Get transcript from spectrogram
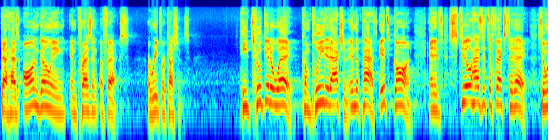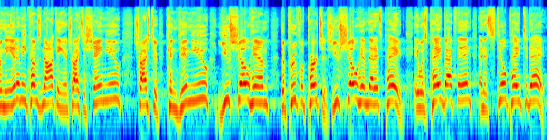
that has ongoing and present effects or repercussions. He took it away, completed action in the past. It's gone, and it still has its effects today. So when the enemy comes knocking and tries to shame you, tries to condemn you, you show him the proof of purchase. You show him that it's paid. It was paid back then, and it's still paid today.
